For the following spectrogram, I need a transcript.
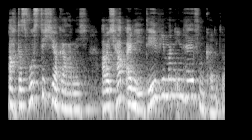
Ach, das wusste ich ja gar nicht. Aber ich habe eine Idee, wie man Ihnen helfen könnte.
